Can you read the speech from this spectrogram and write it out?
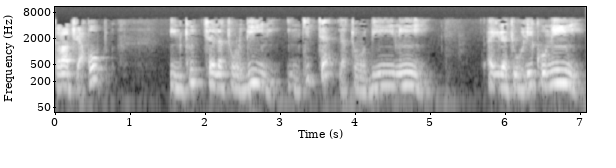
قراءة يعقوب إن كدت لترديني. إن كدت لترديني. أي لتهلكني.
